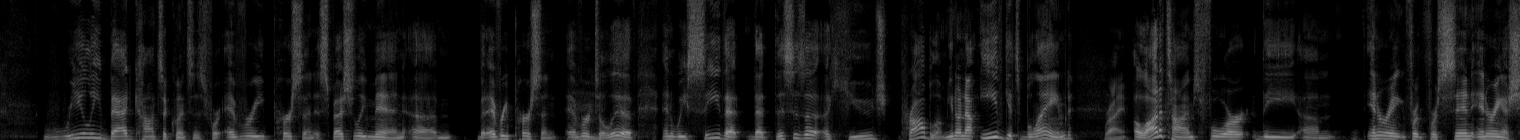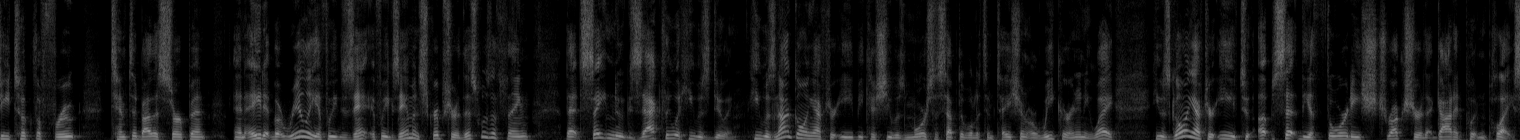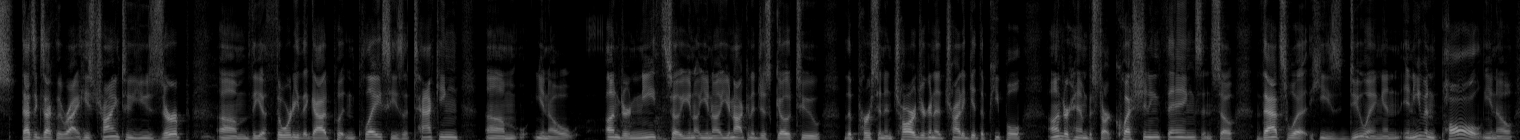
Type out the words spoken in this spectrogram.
really bad consequences for every person especially men um, but every person ever mm. to live. And we see that that this is a, a huge problem. You know now eve gets blamed right. a lot of times for the um, entering for for sin entering as she took the fruit tempted by the serpent and ate it. But really if we exa- if we examine scripture this was a thing that Satan knew exactly what he was doing. He was not going after Eve because she was more susceptible to temptation or weaker in any way. He was going after Eve to upset the authority structure that God had put in place. That's exactly right. He's trying to usurp um, the authority that God put in place. He's attacking, um, you know, underneath. So you know you know you're not going to just go to the person in charge. You're going to try to get the people under him to start questioning things. And so that's what he's doing. And and even Paul you know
